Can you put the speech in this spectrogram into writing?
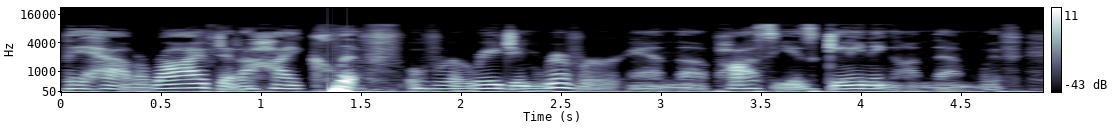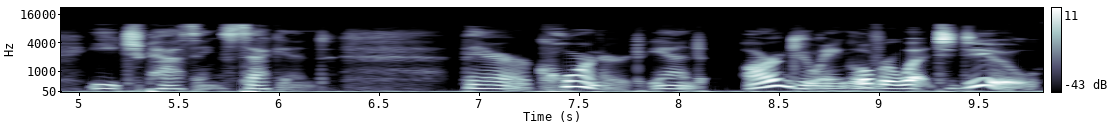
They have arrived at a high cliff over a raging river, and the posse is gaining on them with each passing second. They're cornered and arguing over what to do.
